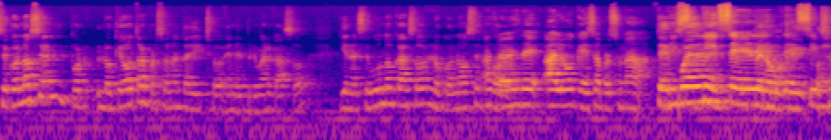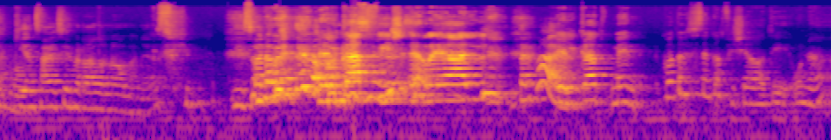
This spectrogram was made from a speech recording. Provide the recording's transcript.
Se conocen por lo que otra persona te ha dicho en el primer caso, y en el segundo caso lo conoces A por través de algo que esa persona te dis- puede dice de, pero de que, sí o sea, mismo. quién sabe si es verdad o no, man. ¿eh? Sí. Y solamente lo El conoces. catfish es real. Tal cual. El cat, men, ¿cuántas veces te han catfishado a ti? ¿Una?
